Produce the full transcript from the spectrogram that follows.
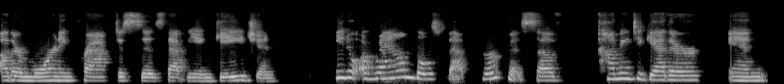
other mourning practices that we engage in, you know, around those that purpose of coming together and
